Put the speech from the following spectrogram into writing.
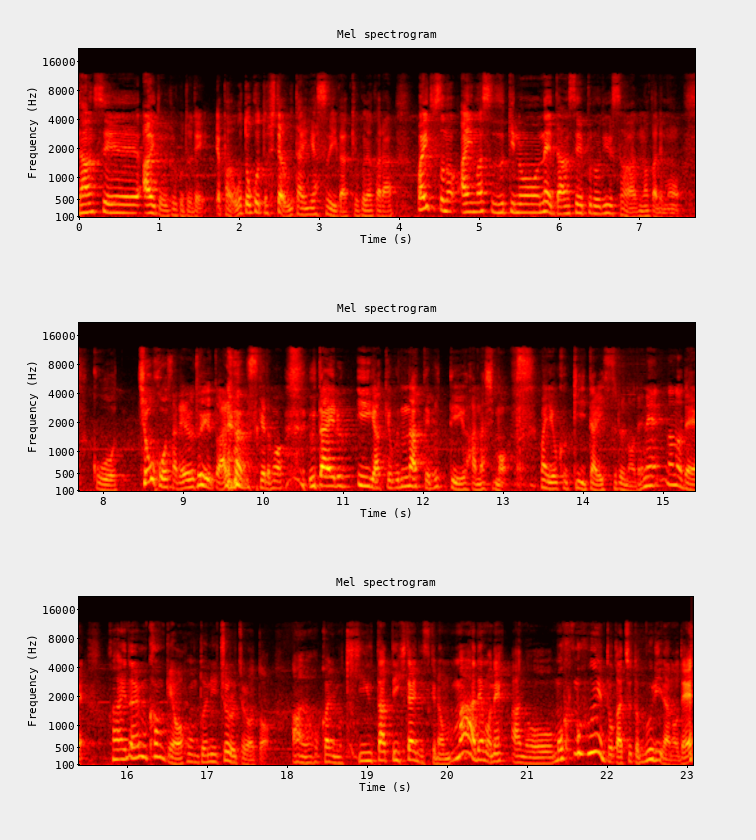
男性アイドルということでやっぱ男としては歌いやすい楽曲だから割とそのアイマス好きのね男性プロデューサーの中でもこう重宝されるというとあれなんですけども歌えるいい楽曲になってるっていう話も、まあ、よく聞いたりするのでね。なのでサイド M 関係は本当にちょろちょろとあの他にも聴き歌っていきたいんですけどまあでもねあのモフモフ園とかちょっと無理なので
